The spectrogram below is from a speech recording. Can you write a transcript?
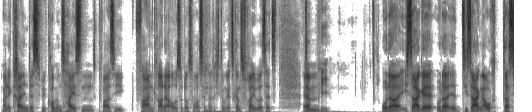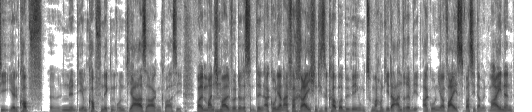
meine Krallen des Willkommens heißen quasi fahren geradeaus oder sowas in der Richtung, jetzt ganz frei übersetzt. Ähm, Okay. Oder ich sage, oder äh, die sagen auch, dass sie ihren Kopf, äh, mit ihrem Kopf nicken und Ja sagen quasi. Weil manchmal mhm. würde das den Argoniern einfach reichen, diese Körperbewegung zu machen und jeder andere Argonier weiß, was sie damit meinen,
